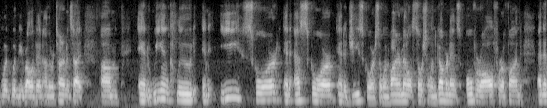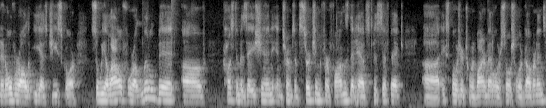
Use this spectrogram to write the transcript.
would, would be relevant on the retirement side. Um, and we include an E score, an S score, and a G score. So environmental, social, and governance overall for a fund, and then an overall ESG score. So we allow for a little bit of customization in terms of searching for funds that have specific uh, exposure to environmental or social or governance.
